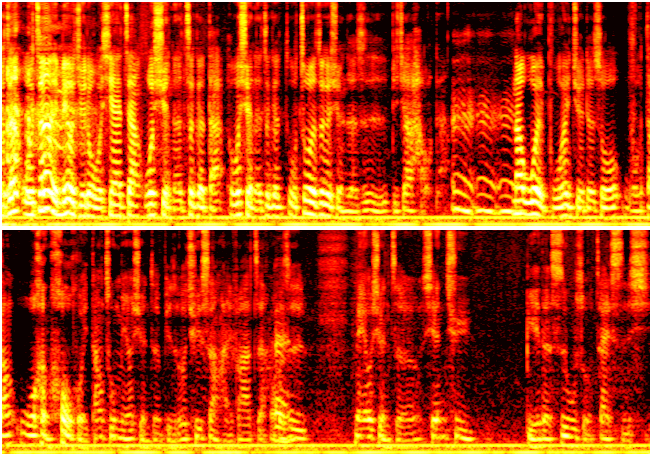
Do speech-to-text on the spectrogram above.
我真 我真的也没有觉得我现在这样，我选了这个答，我选了这个，我做的这个选择是比较好的。嗯嗯嗯，那我也不会觉得说我当我很后悔当初没有选择，比如说去上海发展，嗯或是没有选择先去别的事务所再实习，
